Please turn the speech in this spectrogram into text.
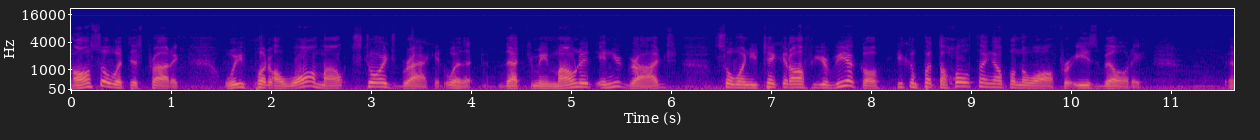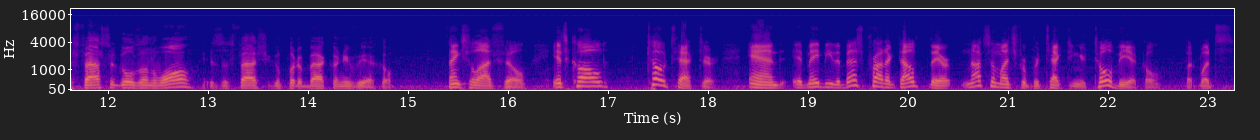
Also, with this product, we've put a wall mount storage bracket with it that can be mounted in your garage so when you take it off of your vehicle, you can put the whole thing up on the wall for easeability. As fast as it goes on the wall is as fast you can put it back on your vehicle. Thanks a lot, Phil. It's called Towtector, and it may be the best product out there, not so much for protecting your tow vehicle, but what's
